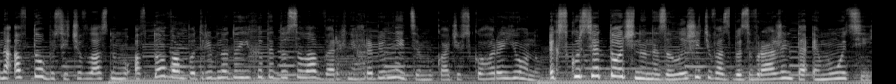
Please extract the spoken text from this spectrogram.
На автобусі чи власному авто вам потрібно доїхати до села Верхня Грабівниця Мукачівського району. Екскурсія точно не залишить вас без вражень та емоцій.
